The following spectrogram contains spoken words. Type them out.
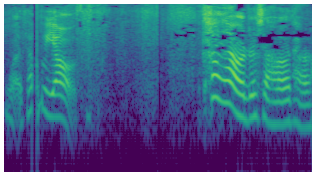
我才不要呢！看看我这小猴头，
